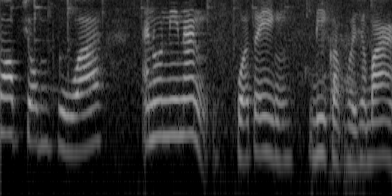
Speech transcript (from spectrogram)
ชอบชมผัวอันนู้นนี่นั่น ผัวตัวเองดีกว่าผัวชาวบ้าน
